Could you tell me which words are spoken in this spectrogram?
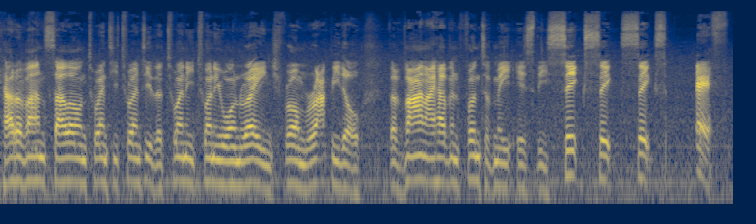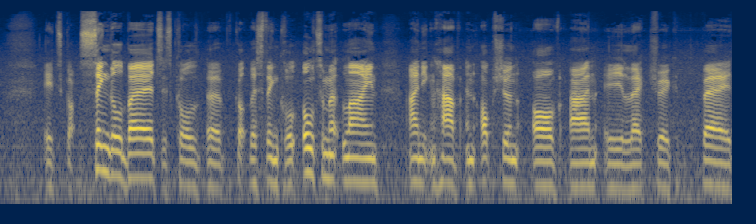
Caravan Salon 2020, the 2021 range from Rapido. The van I have in front of me is the 666F. It's got single beds, it's called uh, got this thing called Ultimate Line, and you can have an option of an electric bed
